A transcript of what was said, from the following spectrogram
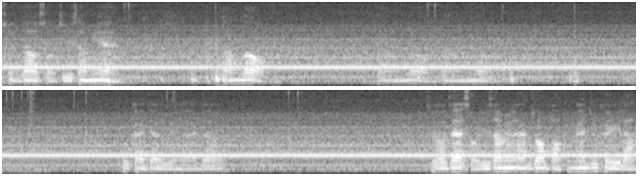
存到手机上面，download，download，download，覆盖掉原来的，最后在手机上面安装跑看看就可以了。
